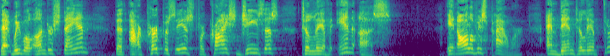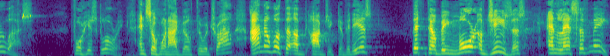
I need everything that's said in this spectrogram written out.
that we will understand that our purpose is for Christ Jesus to live in us in all of his power and then to live through us for his glory. And so when I go through a trial, I know what the ob- object of it is that there'll be more of Jesus and less of me.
